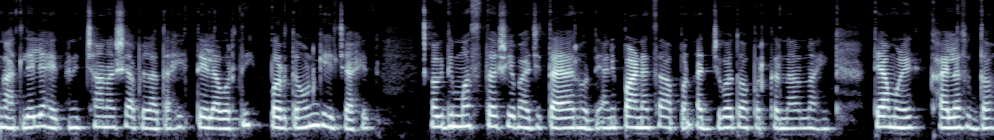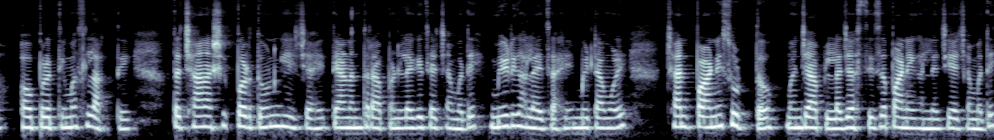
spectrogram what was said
घातलेले आहेत आणि छान असे आपल्याला आता हे तेलावरती परतवून घ्यायचे आहेत. अगदी मस्त अशी भाजी तयार होते आणि पाण्याचा आपण अजिबात वापर करणार नाहीत. त्यामुळे खायलासुद्धा अप्रतिमच लागते. तर छान अशी परतवून घ्यायची आहे. त्यानंतर आपण लगेच याच्यामध्ये मीठ घालायचं आहे. मिठामुळे छान पाणी सुटतं. म्हणजे आपल्याला जास्तीचं पाणी घालण्याची याच्यामध्ये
